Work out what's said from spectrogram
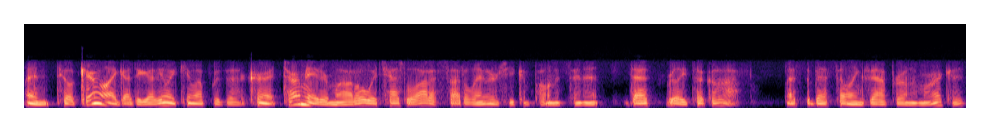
until Carol and I got together we came up with the current Terminator model, which has a lot of subtle energy components in it. That really took off. That's the best-selling zapper on the market,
